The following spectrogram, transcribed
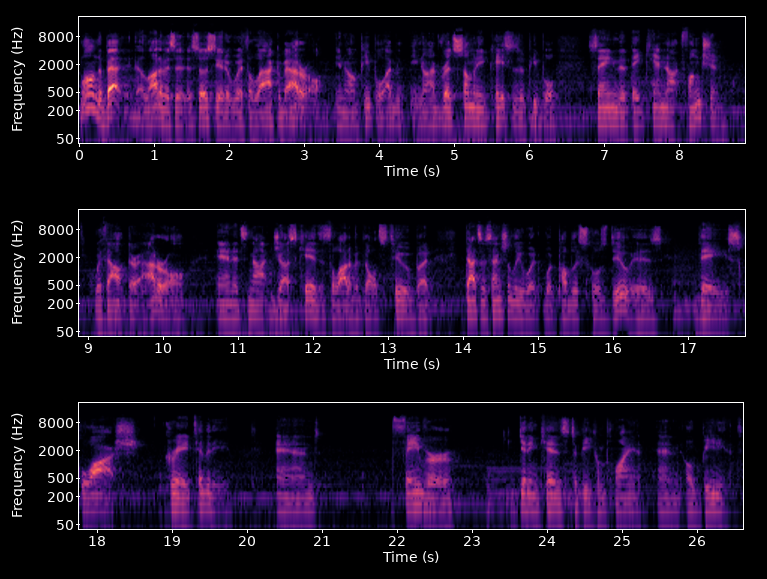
Well, I'm to bet a lot of it's associated with a lack of Adderall. You know, people, I've you know, I've read so many cases of people saying that they cannot function without their Adderall and it's not just kids it's a lot of adults too but that's essentially what, what public schools do is they squash creativity and favor getting kids to be compliant and obedient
